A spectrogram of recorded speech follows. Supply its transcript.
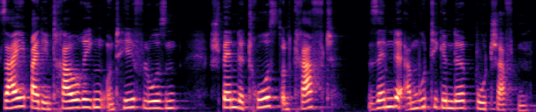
Sei bei den Traurigen und Hilflosen, spende Trost und Kraft, sende ermutigende Botschaften.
